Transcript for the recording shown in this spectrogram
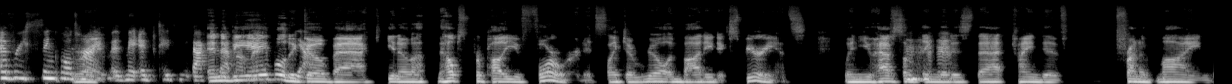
every single time, right. it, it, takes me back. And to, to be moment. able to yeah. go back, you know, helps propel you forward. It's like a real embodied experience when you have something mm-hmm. that is that kind of front of mind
